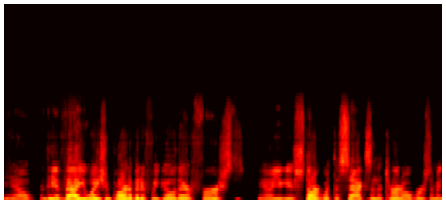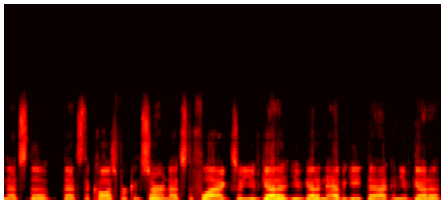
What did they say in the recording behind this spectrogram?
you know the evaluation part of it if we go there first you know you, you, start with the sacks and the turnovers. I mean that's the that's the cause for concern. That's the flag. So you've got to you've got to navigate that and you've got to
